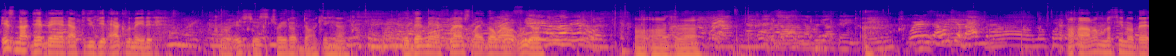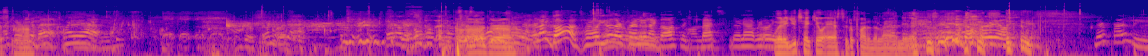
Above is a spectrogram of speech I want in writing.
it's not that bad after you get acclimated. Girl, it's just straight up dark in here. If that man flashlight go out, we are. Uh-uh, girl. Y'all, y'all do y'all thing. Where is? I want to see a back. Uh-uh, I don't want to see no bats, girl. Uh-uh, girl. They're like dogs, bro. You know they're friendly like dogs, like bats. They're not really. Wait, you take your ass to the front of the line there. They're friendly.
